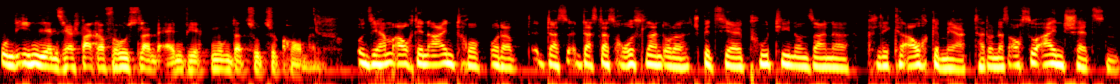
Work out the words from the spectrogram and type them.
und Indien sehr stark auf Russland einwirken, um dazu zu kommen. Und Sie haben auch den Eindruck, oder dass, dass das Russland oder speziell Putin und seine Clique auch gemerkt hat und das auch so einschätzen,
